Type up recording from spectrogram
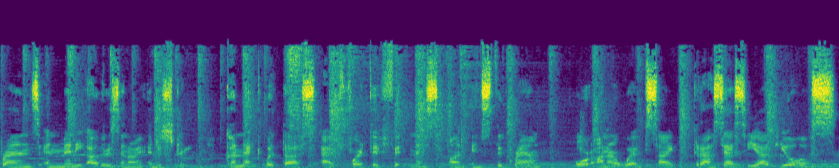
friends, and many others in our industry. Connect with us at Fuerte Fitness on Instagram or on our website. Gracias y adios.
